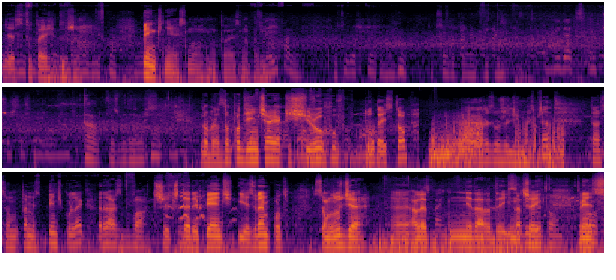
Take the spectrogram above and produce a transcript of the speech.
jest tutaj dużo. Pięknie jest, no, no to jest na pewno. No? Tak. Widać skąd przyszliśmy. Tak, też widać właśnie. Dobra, do podjęcia jakichś ruchów. Tutaj stop. E, Rozłożyliśmy sprzęt. Tam, są, tam jest pięć kulek. Raz, dwa, trzy, cztery, pięć i jest rempot. Są ludzie. e, ale nie da rady inaczej. Więc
